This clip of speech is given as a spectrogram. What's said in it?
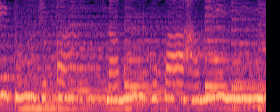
begitu cepat, namun ku pahami.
